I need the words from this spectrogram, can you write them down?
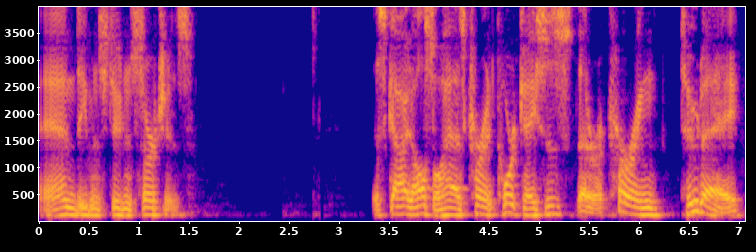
and even student searches. This guide also has current court cases that are occurring today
